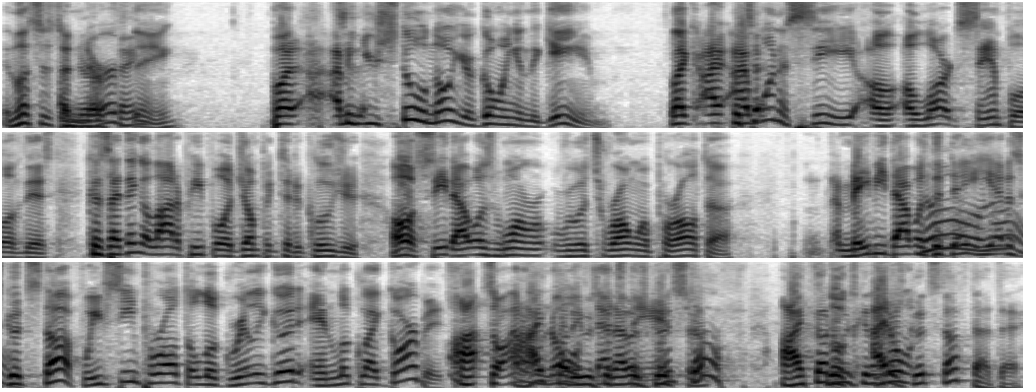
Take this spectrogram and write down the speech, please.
unless it's a, A nerve nerve thing? thing. But I, I mean, you still know you're going in the game. Like, I, I want to see a, a large sample of this because I think a lot of people are jumping to the conclusion. Oh, see, that was one, what's wrong with Peralta. Maybe that was the day he had his good stuff. We've seen Peralta look really good and look like garbage. so I don't know thought he was gonna have the his good stuff. I thought he was going to have his good stuff that day.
